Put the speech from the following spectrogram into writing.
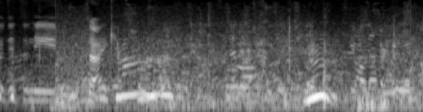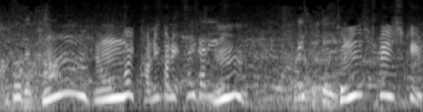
れ確実に。じゃあ行きます。うん。どうですか、うん。すんごいカリカリ。カリカリ、うんクリスピークリスピーチキン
